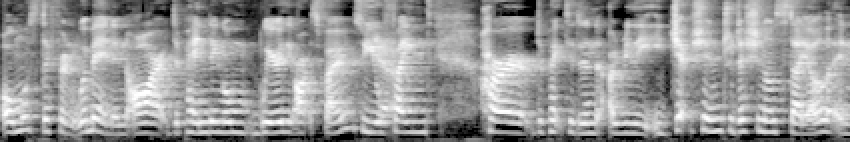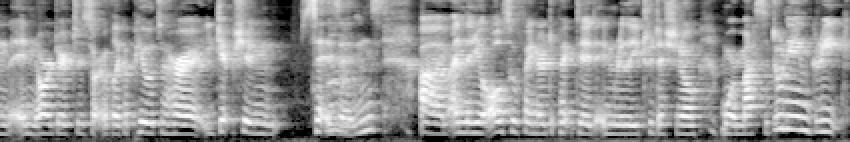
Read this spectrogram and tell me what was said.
almost different women in art depending on where the art's found. So you'll Yeah. find her depicted in a really Egyptian traditional style in, in order to sort of like appeal to her Egyptian citizens. Um, and then you'll also find her depicted in really traditional, more Macedonian Greek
